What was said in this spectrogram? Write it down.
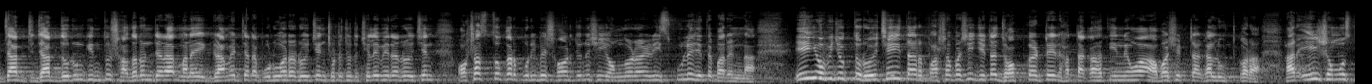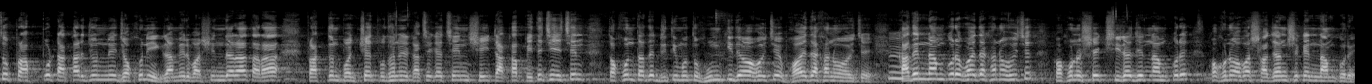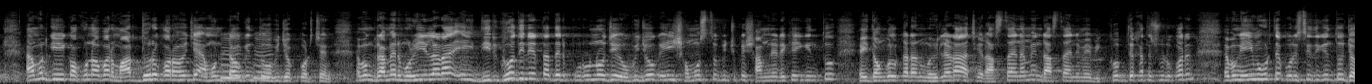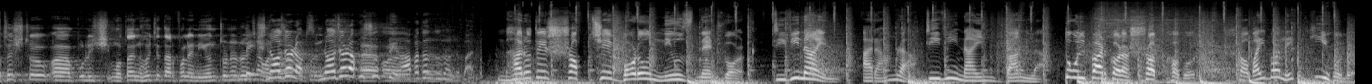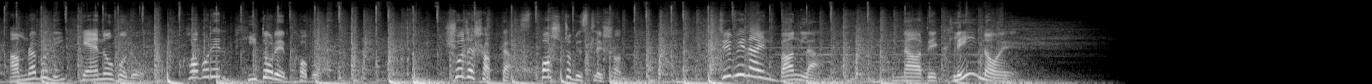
যার যার দরুন কিন্তু সাধারণ যারা মানে গ্রামের যারা পড়ুয়ারা রয়েছেন, ছোট ছোট ছেলেমেয়েরা রয়েছেন, অস্বাস্থ্যকর পরিবেশ হওয়ার জন্য সেই অঙ্গনওয়াড়ি স্কুলে যেতে পারেন না। এই অভিযোগ তো রয়েছেই, তার পাশাপাশি যেটা জব কার্ডের টাকা হাতিয়ে নেওয়া, আবাসের টাকা লুট করা। আর এই সমস্ত প্রাপ্য টাকার জন্য যখনই গ্রামের বাসিন্দারা তারা প্রাক্তন পঞ্চায়েত প্রধানের কাছে গেছেন সেই টাকা পেতে চেয়েছেন তখন তাদের রীতিমতো হুমকি দেওয়া হয়েছে ভয় দেখানো হয়েছে। কাদের নাম করে ভয় দেখানো হয়েছে? কখনো শেখ সিরাজের নাম করে কখনো আবার শাহজাহান শেখের নাম করে। এমনকি কখনো আবার মারধরও করা হয়েছে এমনটাও কিন্তু অভিযোগ করছেন। এবং গ্রামের মহিলারা এই দীর্ঘদিনের তাদের পুরনো যে অভিযোগ এই সমস্ত কিছুকে সামনে রেখেই কিন্তু এই দঙ্গল দঙ্গলকারার মহিলারা আজকে রাস্তায় নামেন রাস্তায় নেমে বিক্ষোভ দেখাতে শুরু করেন এবং এই মুহূর্তে পরিস্থিতি কিন্তু যথেষ্ট পুলিশ মোতায়েন হয়েছে তার ফলে নিয়ন্ত্রণে রয়েছে। নজর রাখুন নজর রাখুন সুপ্রিয় আপাতত ধন্যবাদ। ভারতের সবচেয়ে বড় নিউজ নেটওয়ার্ক টিভি নাইন আর আমরা টিভি নাইন বাংলা। তোলপাড় করা সব খবর। সবাই বলে, কি হলো? আমরা বলি, কেন হলো? খবরের ভিতরের খবর। সোজা সবটা স্পষ্ট বিশ্লেষণ। TV nine Bangla. না দেখলেই নয়।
